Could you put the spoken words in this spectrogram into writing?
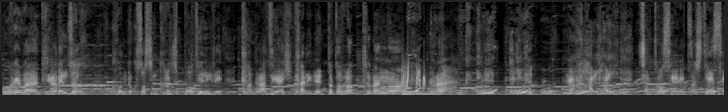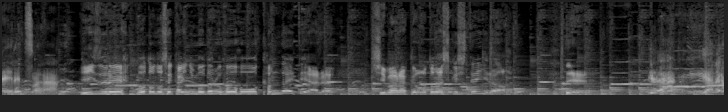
俺は諦めんぞ今度こそシンクロチップを手に入れ必ずや光ネットとロックマンを。はいはいちゃんと整列して整列。いずれ元の世界に戻る方法を考えてやる。しばらくおとなしくしていろ。やめろ。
